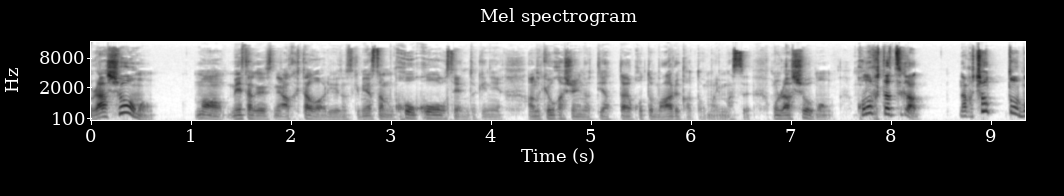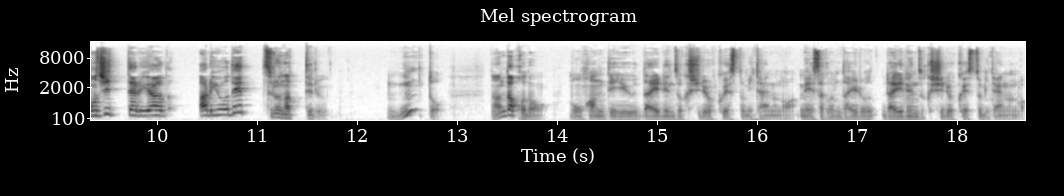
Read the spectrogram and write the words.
ラ・ショーモン。まあ、名作ですね。芥川龍之介。皆さんも高校生の時に、あの、教科書に載ってやったこともあるかと思います。この羅生門。この二つが、なんかちょっともじってるや、あるようで、連なってる。ん？と。なんだこの、モンハンでいう大連続資料クエストみたいなのは、名作の大連続資料クエストみたいなのは、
